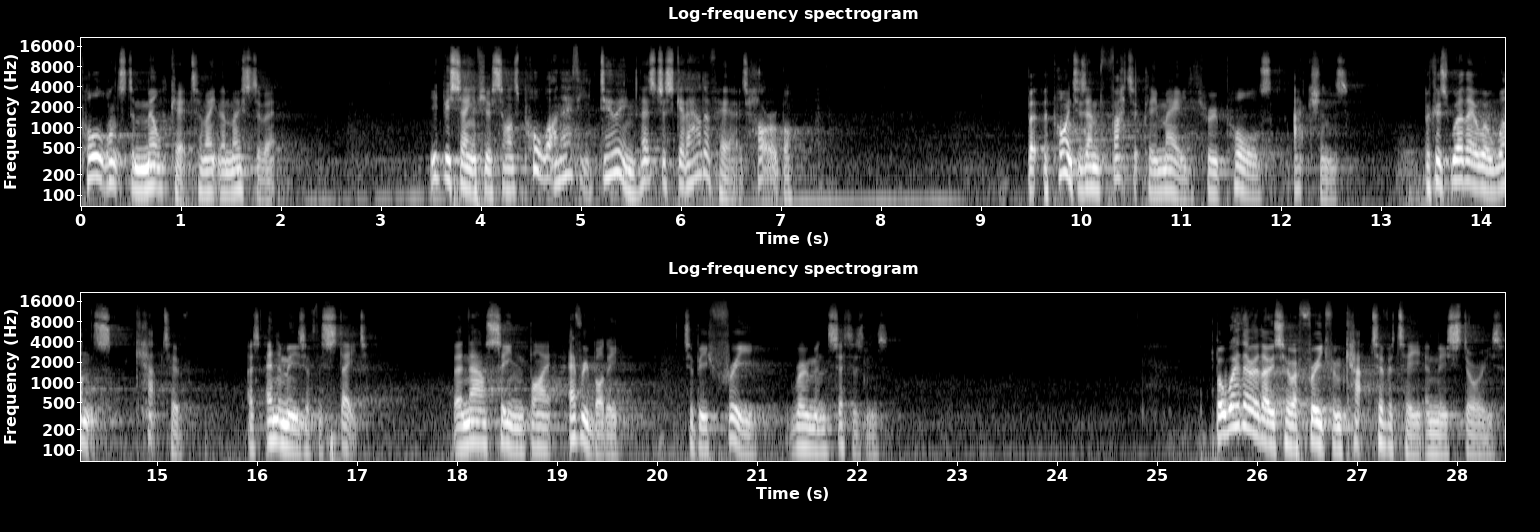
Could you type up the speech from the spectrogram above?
Paul wants to milk it to make the most of it. You'd be saying if you're Silas, Paul, what on earth are you doing? Let's just get out of here. It's horrible. But the point is emphatically made through Paul's actions. Because where they were once captive as enemies of the state, they're now seen by everybody to be free Roman citizens. But where there are those who are freed from captivity in these stories,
